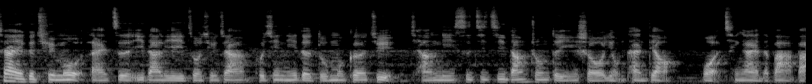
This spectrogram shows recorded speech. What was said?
下一个曲目来自意大利作曲家普契尼的独幕歌剧《强尼斯基基》当中的一首咏叹调《我亲爱的爸爸》。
